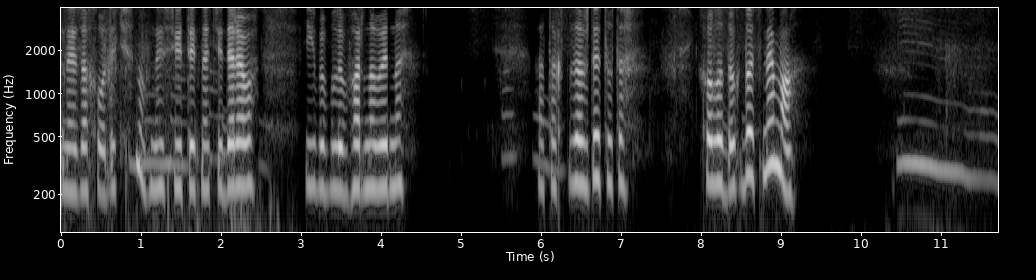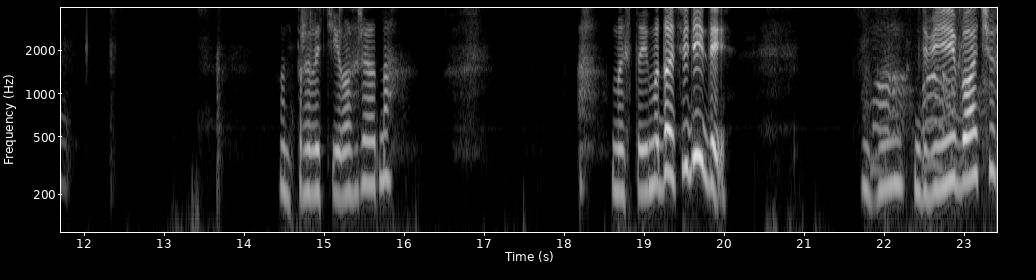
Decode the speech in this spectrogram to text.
не заходить, ну, не світить на ці дерева. Їх би було б гарно видно. А так завжди тут холодок. Доць нема. Вон прилетіла вже одна. Ми стоїмо. Доць, відійди. Угу. Дві бачу.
